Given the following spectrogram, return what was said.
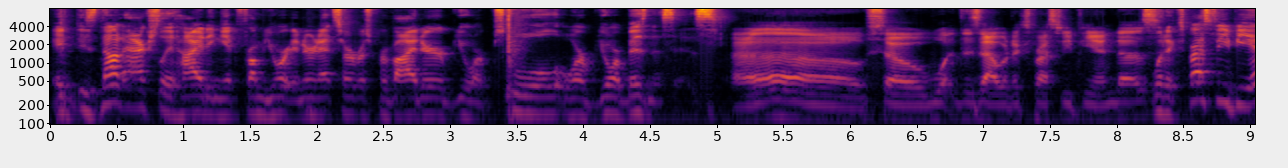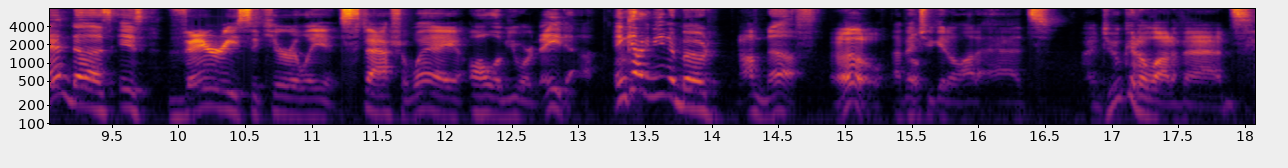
it is not actually hiding it from your internet service provider, your school, or your businesses. Oh, so what is that? What ExpressVPN does? What ExpressVPN does is very securely stash away all of your data. Incognito mode, not enough. Oh, I bet you get a lot of ads. I do get a lot of ads.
